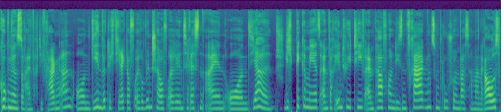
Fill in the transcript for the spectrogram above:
gucken wir uns doch einfach die Fragen an und gehen wirklich direkt auf eure Wünsche, auf eure Interessen ein. Und ja, ich picke mir jetzt einfach intuitiv ein paar von diesen Fragen zum Pluto im Wassermann raus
